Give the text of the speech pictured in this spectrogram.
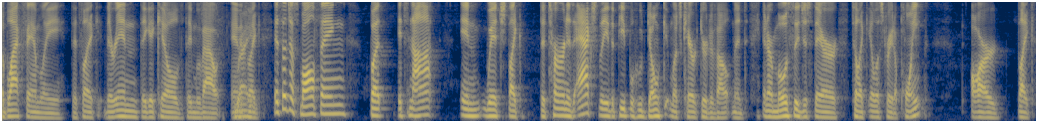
the black family that's like they're in they get killed they move out and it's like it's such a small thing but it's not in which like the turn is actually the people who don't get much character development and are mostly just there to like illustrate a point are like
